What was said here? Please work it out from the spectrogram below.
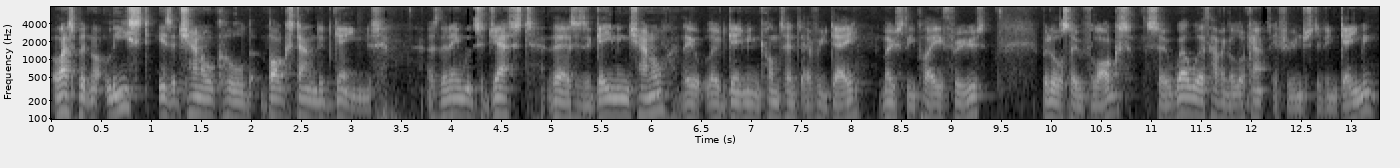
Last but not least is a channel called Bog Standard Games. As the name would suggest, theirs is a gaming channel. They upload gaming content every day, mostly playthroughs, but also vlogs, so well worth having a look at if you're interested in gaming.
